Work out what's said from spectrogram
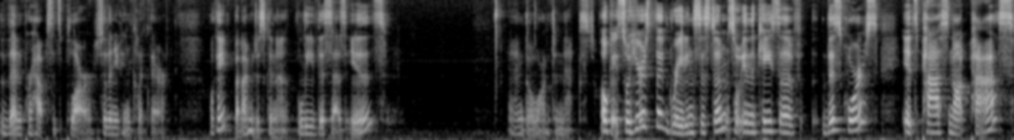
then perhaps it's PLAR. So then you can click there. Okay, but I'm just gonna leave this as is and go on to next. Okay, so here's the grading system. So in the case of this course, it's pass, not pass.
